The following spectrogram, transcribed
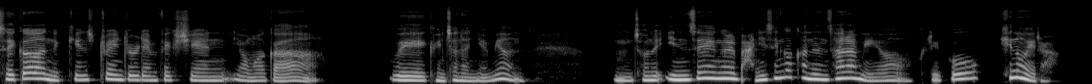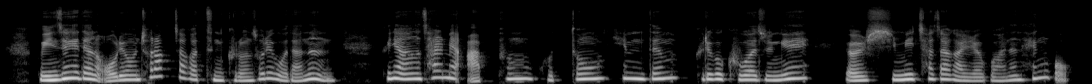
제가 느낀 스트레인저 댄 픽션 영화가 왜 괜찮았냐면 음 저는 인생을 많이 생각하는 사람이에요. 그리고 희노애락 뭐 인생에 대한 어려운 철학자 같은 그런 소리보다는 그냥 삶의 아픔, 고통, 힘듦 그리고 그 와중에 열심히 찾아가려고 하는 행복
